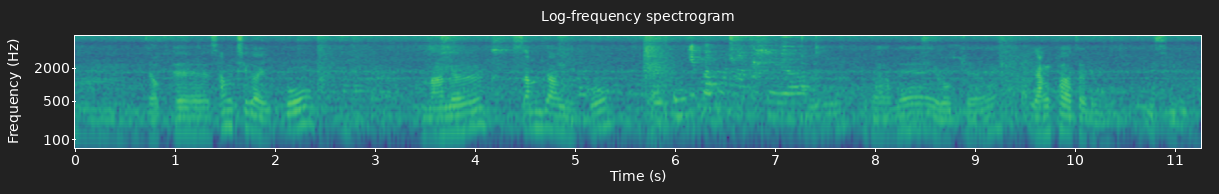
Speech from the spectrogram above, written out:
음, 옆에 상치가 있고 마늘, 쌈장이 있고 네, 공깃밥 하나 주세요. 그 다음에 이렇게 양파절이 있습니다.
